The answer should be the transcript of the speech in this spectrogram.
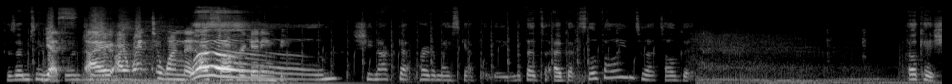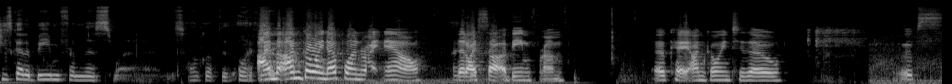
Because I'm seeing Yes, one, two, I, I went to one that I saw her getting beat. She knocked out part of my scaffolding, but that's I've got slow falling, so that's all good. Okay, she's got a beam from this one, so I'll go up this. Oh, I I'm forgot- I'm going up one right now that I forgot- saw a beam from. Okay, I'm going to though. Oops.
